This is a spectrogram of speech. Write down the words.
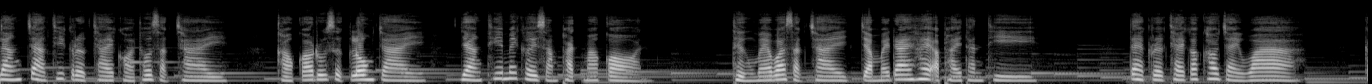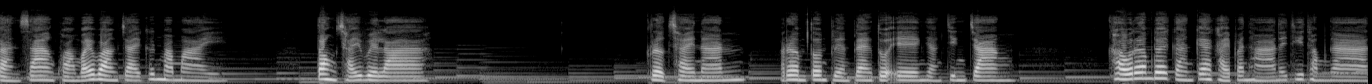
หลังจากที่เกริกชัยขอโทษศักชัย เขาก็รู้สึกโล่งใจ อย่างที่ไม่เคยสัมผัสมาก่อน ถึงแม้ว่าศักชัยจะไม่ได้ให้อภัยทันที แต่เกริกชัยก็เข้าใจว่า การสร้างความไว้วางใจขึ้นมาใหม่ ต้องใช้เวลา เกริกชัยนั้นเริ่มต้นเปลี่ยนแปลงตัวเองอย่างจริงจัง เขาเริ่มด้วยการแก้ไขปัญหาในที่ทำงาน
